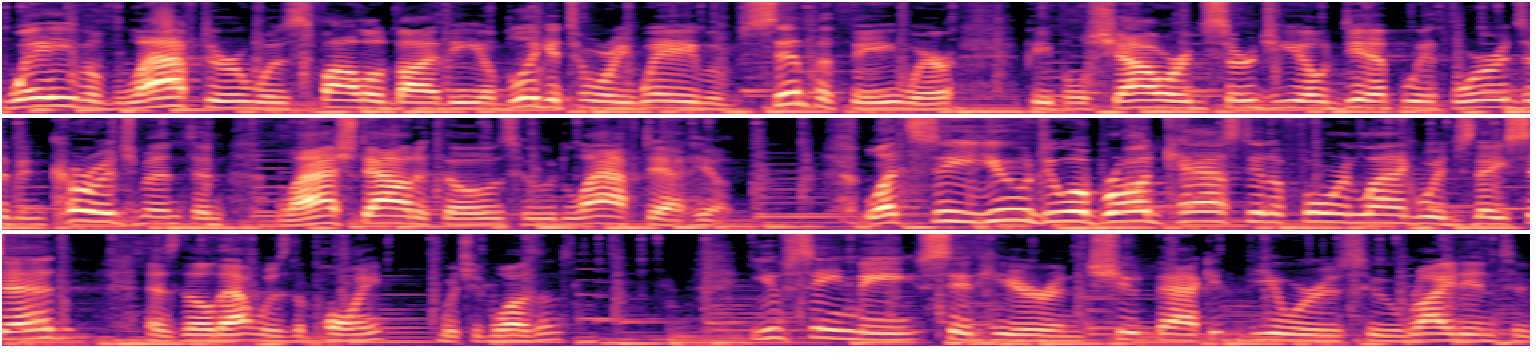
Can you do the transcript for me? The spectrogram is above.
wave of laughter was followed by the obligatory wave of sympathy, where people showered Sergio Dipp with words of encouragement and lashed out at those who'd laughed at him. Let's see you do a broadcast in a foreign language, they said, as though that was the point, which it wasn't. You've seen me sit here and shoot back at viewers who write in to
